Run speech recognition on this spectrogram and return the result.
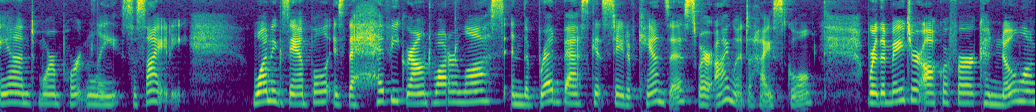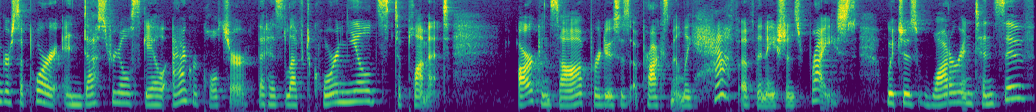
and, more importantly, society. One example is the heavy groundwater loss in the breadbasket state of Kansas, where I went to high school, where the major aquifer can no longer support industrial scale agriculture that has left corn yields to plummet. Arkansas produces approximately half of the nation's rice, which is water intensive,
